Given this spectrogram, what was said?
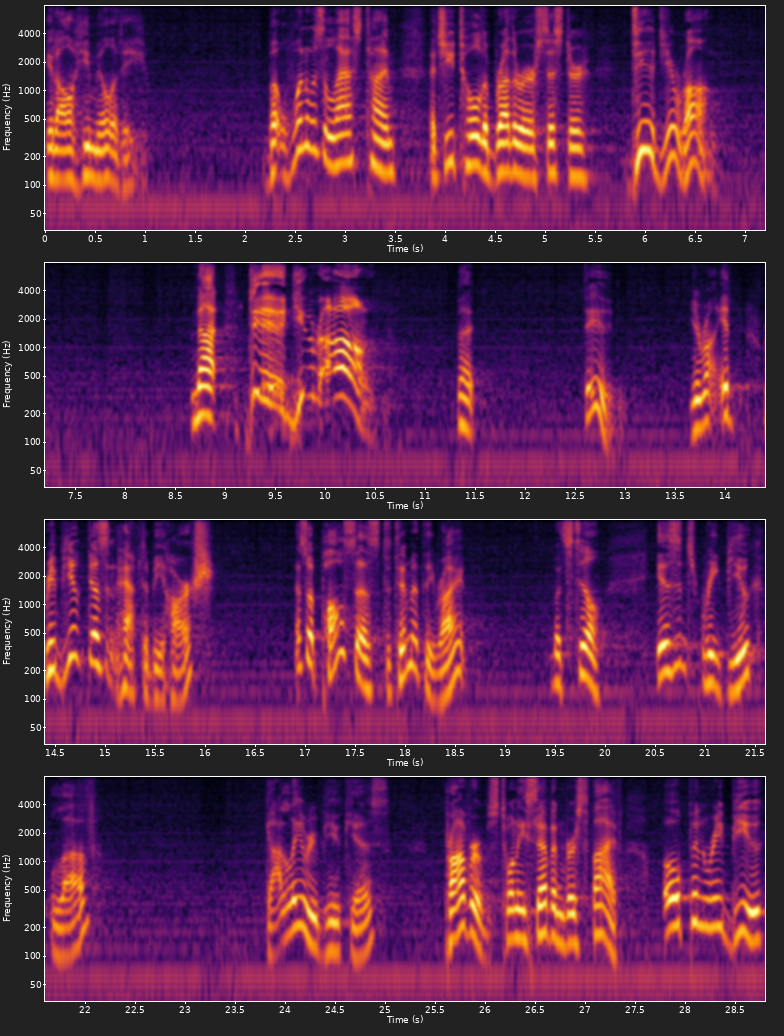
in all humility. But when was the last time that you told a brother or sister, dude, you're wrong? Not, dude, you're wrong. But, dude, you're wrong. It, rebuke doesn't have to be harsh. That's what Paul says to Timothy, right? But still, isn't rebuke love? Godly rebuke is. Proverbs 27, verse 5 Open rebuke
